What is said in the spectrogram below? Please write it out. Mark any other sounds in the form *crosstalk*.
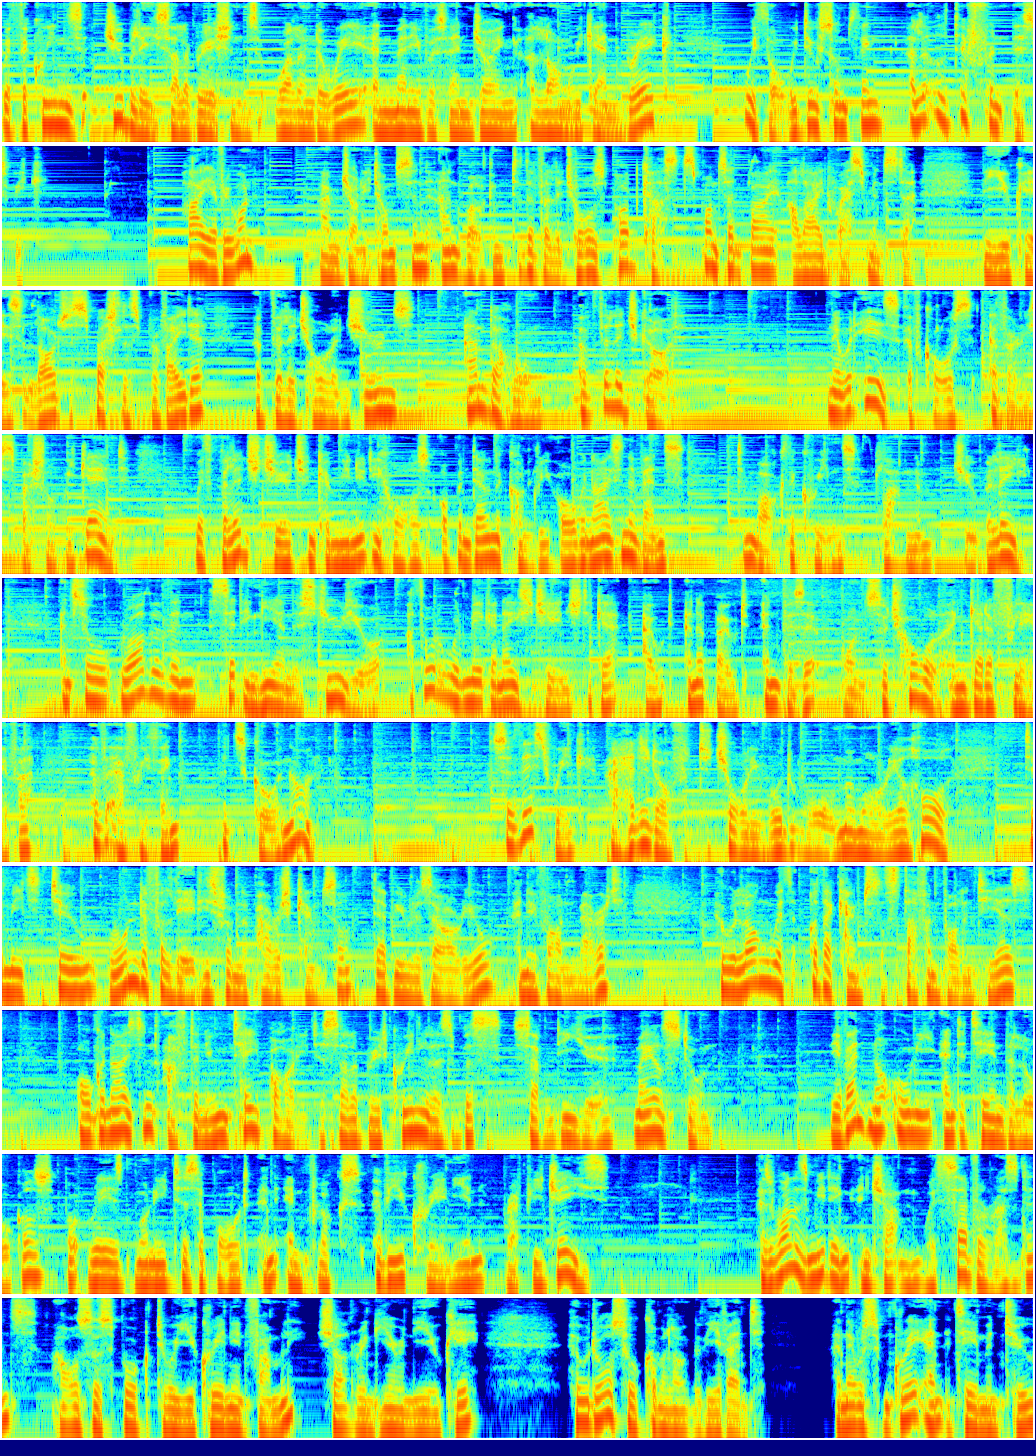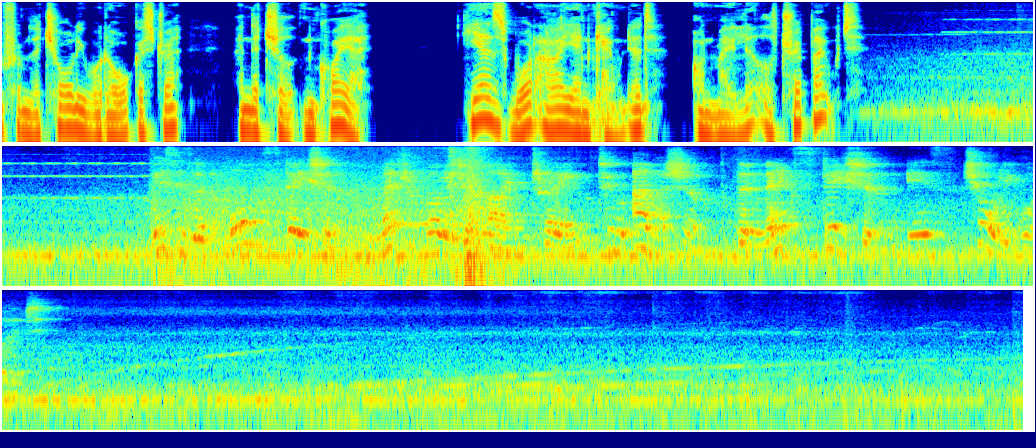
With the Queen's Jubilee celebrations well underway and many of us enjoying a long weekend break, we thought we'd do something a little different this week. Hi everyone, I'm Johnny Thompson and welcome to the Village Halls podcast, sponsored by Allied Westminster, the UK's largest specialist provider of village hall insurance and the home of Village Guard. Now, it is, of course, a very special weekend, with village church and community halls up and down the country organising events to mark the Queen's Platinum Jubilee. And so, rather than sitting here in the studio, I thought it would make a nice change to get out and about and visit one such hall and get a flavour of everything that's going on. So, this week I headed off to Chorleywood War Memorial Hall to meet two wonderful ladies from the Parish Council, Debbie Rosario and Yvonne Merritt, who, along with other council staff and volunteers, organised an afternoon tea party to celebrate Queen Elizabeth's 70 year milestone. The event not only entertained the locals but raised money to support an influx of Ukrainian refugees. As well as meeting and chatting with several residents, I also spoke to a Ukrainian family sheltering here in the UK who would also come along to the event. And there was some great entertainment too from the Chorleywood Orchestra and the Chiltern Choir. Here's what I encountered on my little trip out. This is an all-station Metropolitan Line train to Amersham. The next station is Chorleywood.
